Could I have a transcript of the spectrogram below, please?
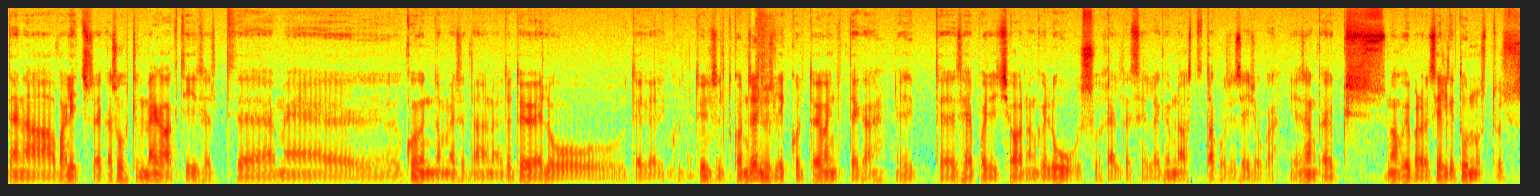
täna valitsusega suhtleme väga aktiivselt. me kujundame seda nii-öelda tööelu tegelikult üldiselt konsensuslikult tööandjatega. et see positsioon on küll uus võrreldes selle kümne aasta taguse seisuga ja see on ka üks noh, võib-olla selge tunnustus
